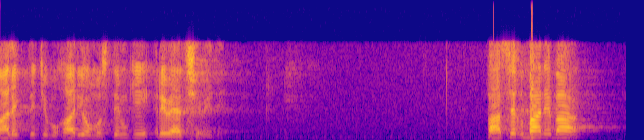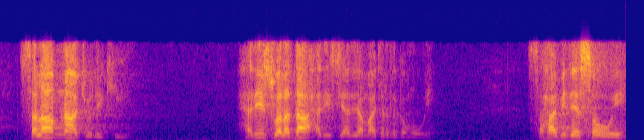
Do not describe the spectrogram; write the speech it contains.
مالک ته چې بخاری او مسلم کې روایت شوی دی فاسق باندې با سلام نه چوری کی حدیث ولا دا حدیث یاد ما چرته کوم وي صحابي دې سو وي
